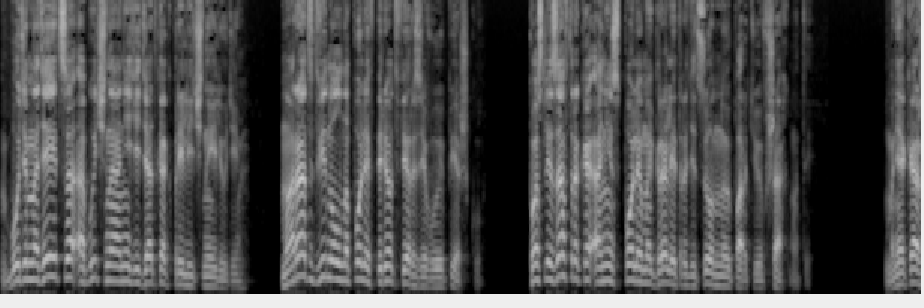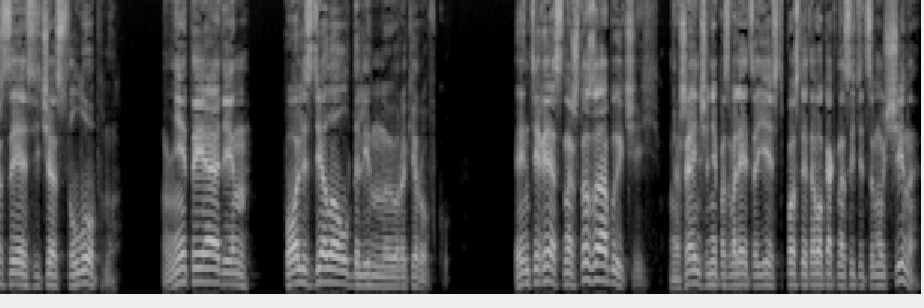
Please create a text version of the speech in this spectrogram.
Будем надеяться, обычно они едят как приличные люди. Марат двинул на поле вперед ферзевую пешку. После завтрака они с Полем играли традиционную партию в шахматы. «Мне кажется, я сейчас лопну». «Не ты один», Поль сделал длинную рокировку. «Интересно, что за обычай? Женщине позволяется есть после того, как насытится мужчина?»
